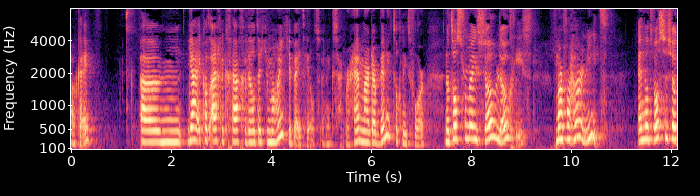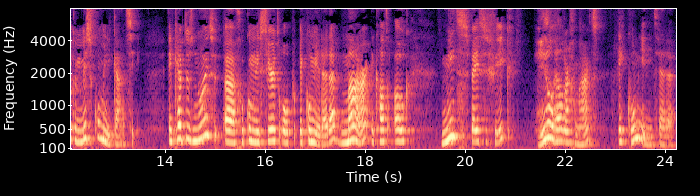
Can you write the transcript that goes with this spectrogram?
Oké. Ehm, ja, ik had eigenlijk graag gewild dat je mijn handje beet hield. En ik zei, maar hè, maar daar ben ik toch niet voor? En dat was voor mij zo logisch, maar voor haar niet. En dat was dus ook een miscommunicatie. Ik heb dus nooit uh, gecommuniceerd op ik kom je redden, maar ik had ook niet specifiek heel helder gemaakt: ik kom je niet redden.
